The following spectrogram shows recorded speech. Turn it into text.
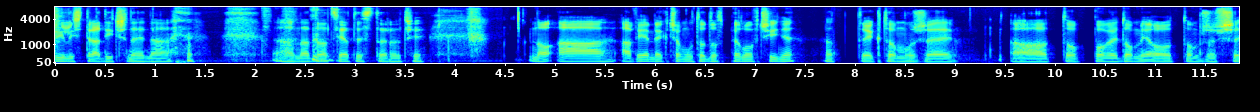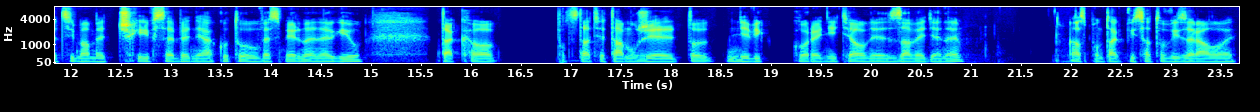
príliš tradičné na, na 20. storočie. No a, a vieme, k čomu to dospelo v Číne. A to je k tomu, že a to povedomie o tom, že všetci máme čchy v sebe, nejakú tú vesmírnu energiu, tak v podstate tam už je to nevykoreniteľne zavedené. Aspoň tak by sa to vyzeralo.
